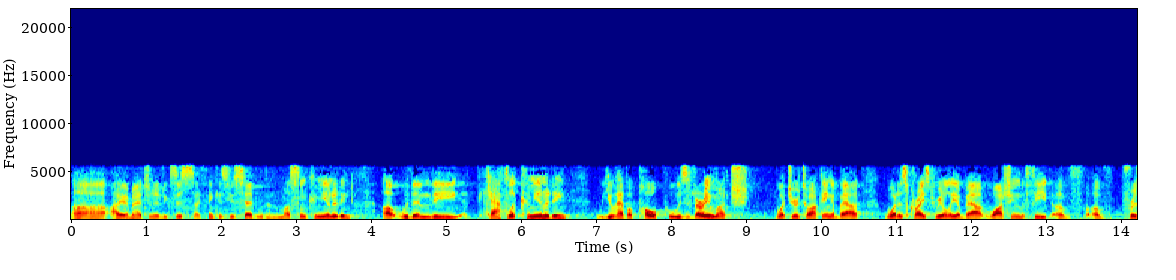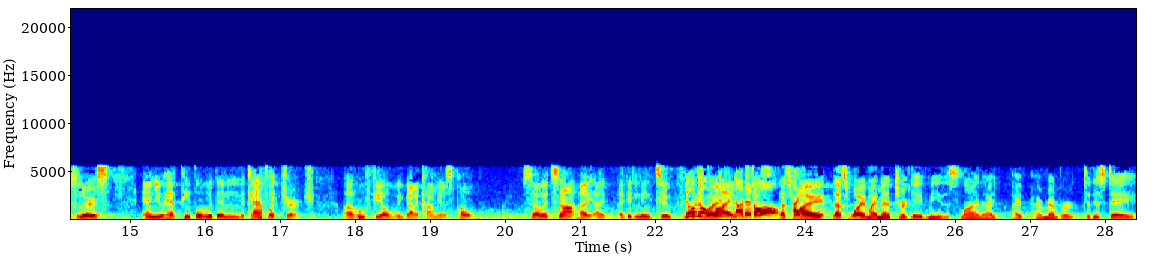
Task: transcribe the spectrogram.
Uh, I imagine it exists, I think, as you said, within the Muslim community. Uh, within the Catholic community, you have a pope who is very much what you're talking about. What is Christ really about? Washing the feet of, of prisoners. And you have people within the Catholic Church uh, who feel we've got a communist pope. So it's not, I, I, I didn't mean to. no, That's no, why it not at just- all. That's I- why that's why my mentor gave me this line. I, I, I remember to this day.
